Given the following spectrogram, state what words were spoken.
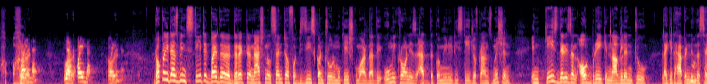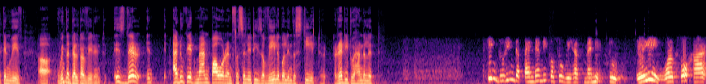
All Why right. not? Yeah, right. why not? Why right. not? Doctor, it has been stated by the Director, National Center for Disease Control, Mukesh Kumar, that the Omicron is at the community stage of transmission. In case there is an outbreak in Nagaland too, like it happened in the second wave uh, with the Delta variant, is there adequate manpower and facilities available in the state ready to handle it? I think during the pandemic also we have managed to really work so hard.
